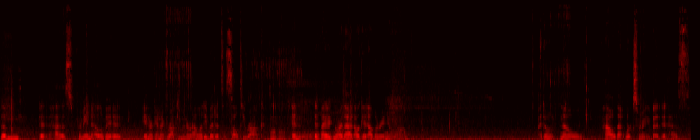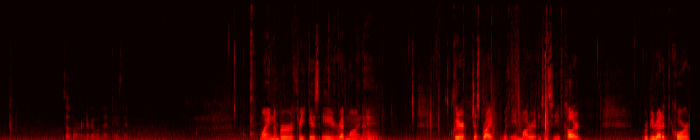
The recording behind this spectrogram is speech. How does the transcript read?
the it has for me an elevated inorganic rocky minerality, but it's a salty rock. Mhm. And if I ignore that, I'll get Albarino wrong. I don't know how that works for me, but it has so far in everyone that I've tasted. Wine number three is a red wine. clear, just bright, with a moderate intensity of color. Ruby red at the core,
